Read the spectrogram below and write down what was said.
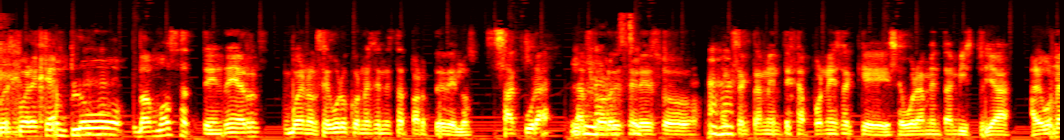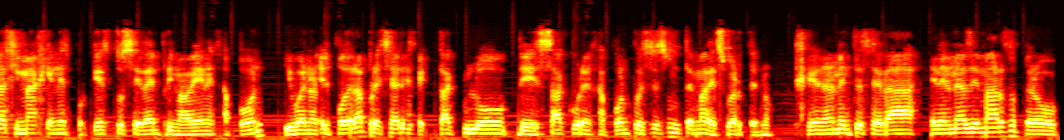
Pues por ejemplo, vamos a tener, bueno, seguro conocen esta parte de los sakura, la flor de cerezo exactamente japonesa que seguramente han visto ya algunas imágenes porque esto se da en primavera en Japón. Y bueno, el poder apreciar el espectáculo de sakura en Japón pues es un tema de suerte, ¿no? Generalmente se da en el mes de marzo, pero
